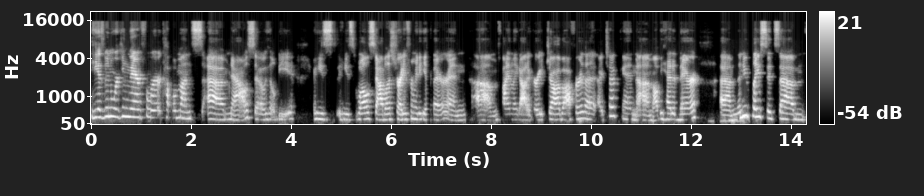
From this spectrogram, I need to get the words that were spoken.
he has been working there for a couple months um, now, so he'll be he's he's well established, ready for me to get there, and um, finally got a great job offer that I took, and um, I'll be headed there. Um, the new place, it's um,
